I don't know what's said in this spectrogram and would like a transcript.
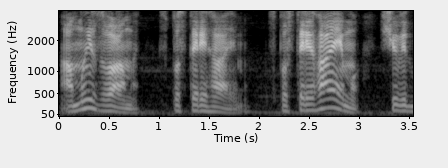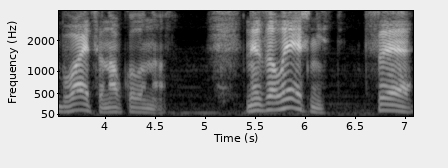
А ми з вами спостерігаємо. Спостерігаємо, що відбувається навколо нас. Незалежність це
